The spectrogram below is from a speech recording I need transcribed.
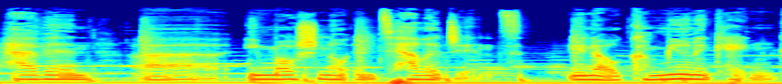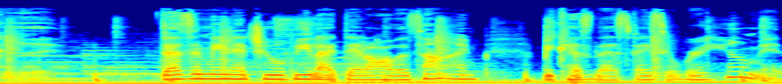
having uh, emotional intelligence, you know, communicating good doesn't mean that you will be like that all the time because let's face it, we're human.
